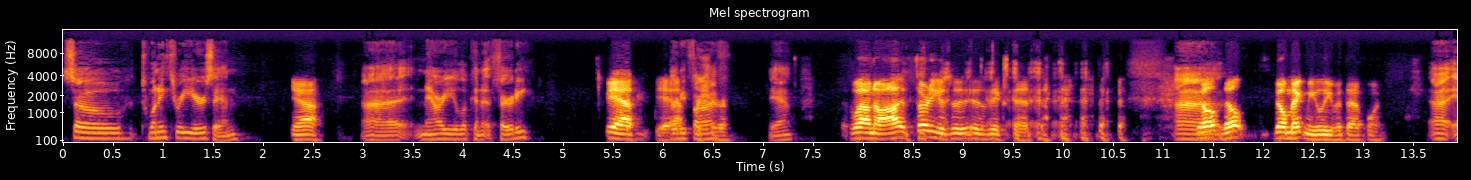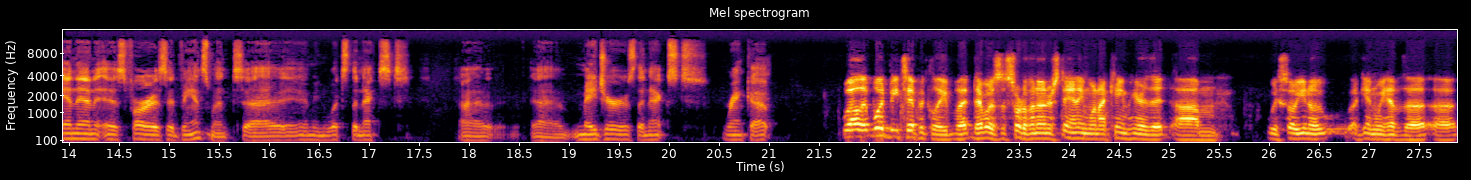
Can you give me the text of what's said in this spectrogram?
So 23 years in. Yeah. Uh, now are you looking at 30? Yeah. Yeah. 35? Sure. Yeah. Well, no, 30 is, is the extent. Uh, they'll, they'll, they'll make me leave at that point. Uh, and then as far as advancement, uh, I mean, what's the next uh, uh, major? Is the next rank up? Well, it would be typically, but there was a sort of an understanding when I came here that um, we. So you know, again, we have the uh,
